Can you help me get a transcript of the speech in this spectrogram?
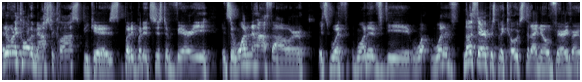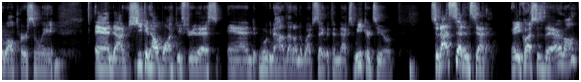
I don't want to call it a masterclass because, but it, but it's just a very, it's a one and a half hour. It's with one of the what one of not a therapist, but a coach that I know very very well personally, and um, she can help walk you through this. And we're gonna have that on the website within the next week or two. So that's set and setting. Any questions there at all?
